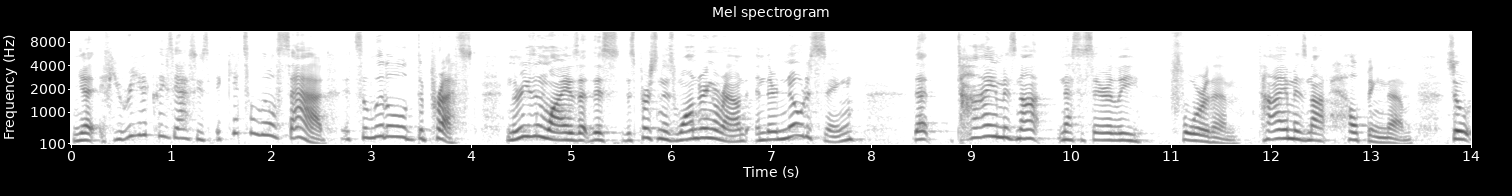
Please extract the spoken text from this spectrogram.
And yet, if you read Ecclesiastes, it gets a little sad. It's a little depressed. And the reason why is that this, this person is wandering around and they're noticing that time is not necessarily for them, time is not helping them. So,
